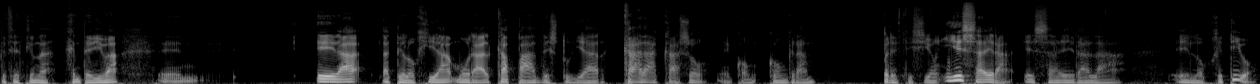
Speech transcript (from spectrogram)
disecciona gente viva, eh, era la teología moral capaz de estudiar cada caso eh, con, gran precisión. Y esa era, esa era el objetivo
